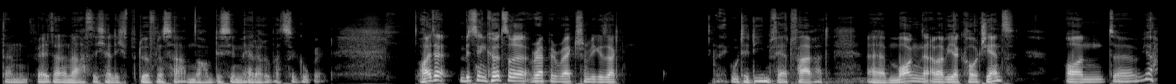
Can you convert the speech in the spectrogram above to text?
dann werdet ihr danach sicherlich das Bedürfnis haben, noch ein bisschen mehr darüber zu googeln. Heute ein bisschen kürzere Rapid Reaction, wie gesagt. Der gute Dean fährt Fahrrad. Äh, morgen dann aber wieder Coach Jens. Und äh, ja,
